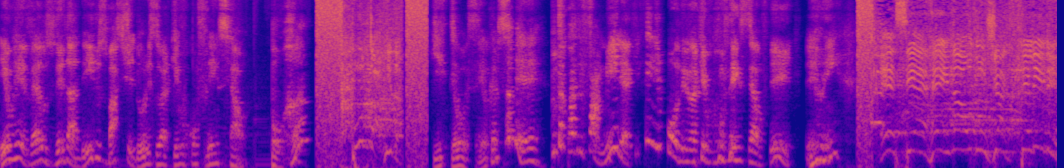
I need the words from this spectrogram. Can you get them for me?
eu revelo os verdadeiros bastidores do arquivo confidencial. Porra? Puta vida! Que teu, isso aí eu quero saber. Puta quadro família? O que tem de poder no arquivo confidencial, filho? Eu, hein? Esse é Reinaldo Jaqueline.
